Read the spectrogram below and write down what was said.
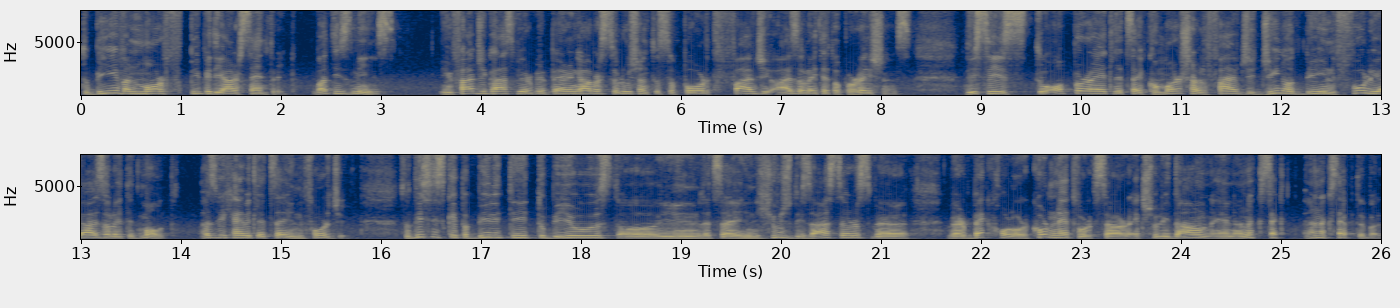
to be even more PPDR centric. What this means? In 5G GAS, we are preparing our solution to support 5G isolated operations. This is to operate, let's say, commercial 5G G Node B in fully isolated mode, as we have it, let's say, in 4G. So this is capability to be used uh, in, let's say, in huge disasters where, where backhaul or core networks are actually down and unaccept unacceptable.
